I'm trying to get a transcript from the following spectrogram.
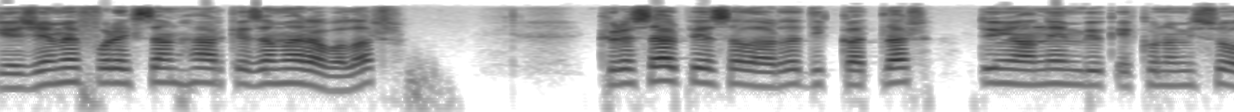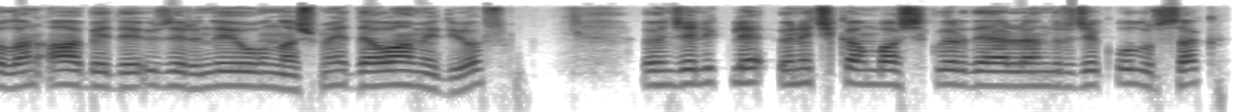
GCM Forex'ten herkese merhabalar. Küresel piyasalarda dikkatler dünyanın en büyük ekonomisi olan ABD üzerinde yoğunlaşmaya devam ediyor. Öncelikle öne çıkan başlıkları değerlendirecek olursak,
